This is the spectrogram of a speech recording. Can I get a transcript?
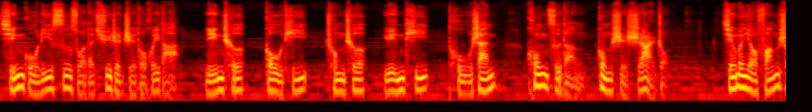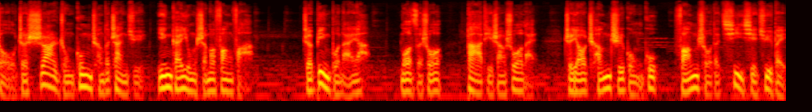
秦古离思索的屈着指头回答：临车、钩梯、冲车、云梯、土山、空子等，共是十二种。请问要防守这十二种攻城的战局，应该用什么方法？这并不难呀。墨子说：大体上说来，只要城池巩固，防守的器械具备，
